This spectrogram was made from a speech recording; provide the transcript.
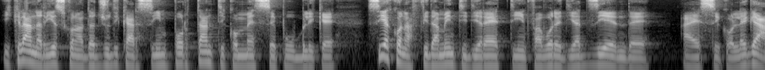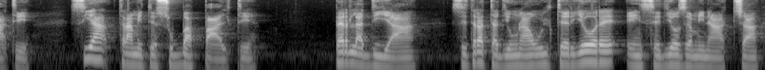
i clan riescono ad aggiudicarsi importanti commesse pubbliche, sia con affidamenti diretti in favore di aziende a essi collegati, sia tramite subappalti. Per la DIA si tratta di una ulteriore e insidiosa minaccia,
